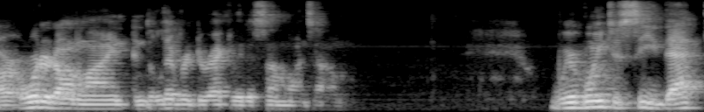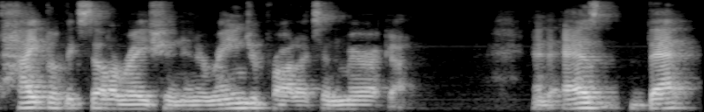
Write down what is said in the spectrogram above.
are ordered online and delivered directly to someone's home we're going to see that type of acceleration in a range of products in America. And as that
